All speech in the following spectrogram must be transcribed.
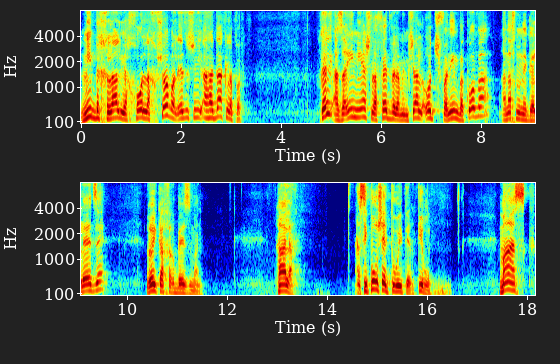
מי בכלל יכול לחשוב על איזושהי אהדה כלפיו? אוקיי? Okay? אז האם יש לפד ולממשל עוד שפנים בכובע? אנחנו נגלה את זה, לא ייקח הרבה זמן. הלאה. הסיפור של טוויטר, תראו, מאסק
